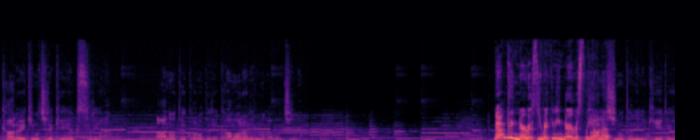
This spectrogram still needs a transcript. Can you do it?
軽い気持ちで契約すりゃあの手この手でかもられるのがオチだ Now I'm getting nervous. You're making me nervous, Leona. 話の種に聞いてやる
